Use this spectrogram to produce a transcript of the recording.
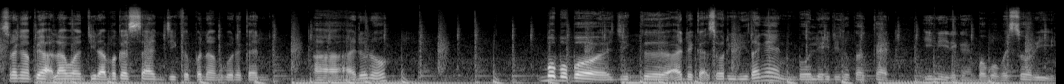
Serangan pihak lawan tidak berkesan jika pernah menggunakan uh, I don't know Bobo Boy Jika ada kad sorry di tangan. Boleh ditukar kad ini dengan Bobo Boy sorry.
